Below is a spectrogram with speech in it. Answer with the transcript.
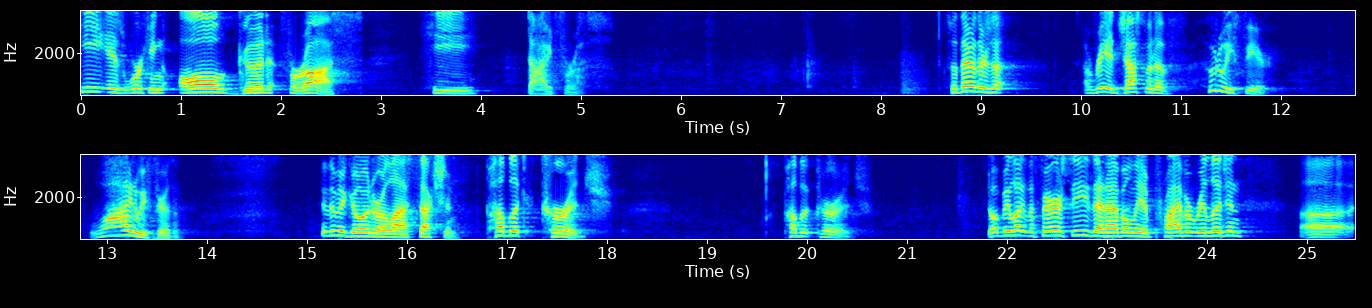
He is working all good for us. He died for us. So there, there's a, a readjustment of who do we fear? Why do we fear them? And then we go into our last section public courage. Public courage. Don't be like the Pharisees that have only a private religion. Uh,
